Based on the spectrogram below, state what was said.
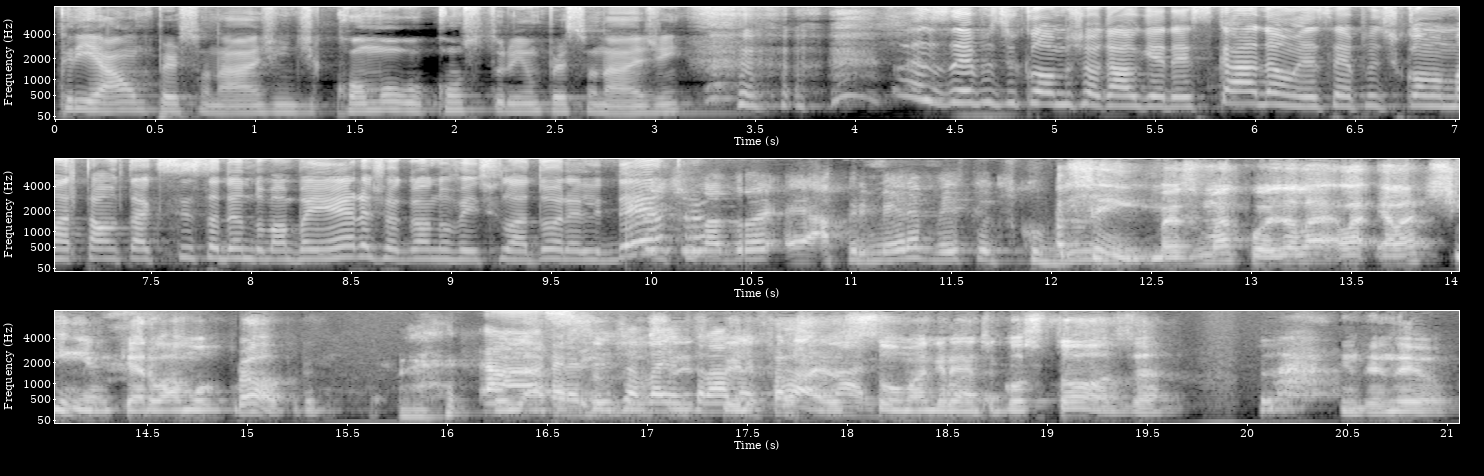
criar um personagem, de como construir um personagem. um exemplo de como jogar alguém da escada, um exemplo de como matar um taxista dentro de uma banheira jogando um ventilador ali dentro. O ventilador é a primeira vez que eu descobri. Sim, mas uma coisa ela, ela, ela tinha, que era o amor próprio. Ah, Olhar para já vai entrar e falar, eu sou uma grande gostosa, entendeu?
